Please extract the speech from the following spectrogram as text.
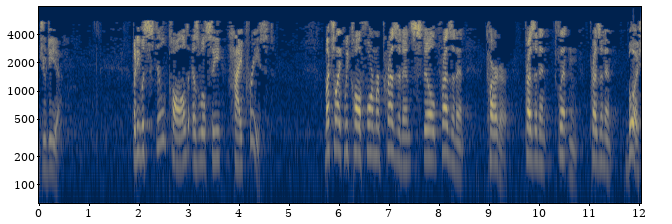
Judea. But he was still called, as we'll see, high priest. Much like we call former presidents still President Carter, President Clinton, President Bush,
